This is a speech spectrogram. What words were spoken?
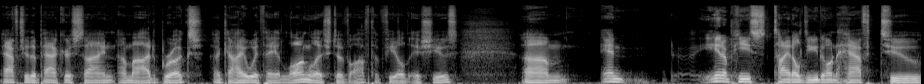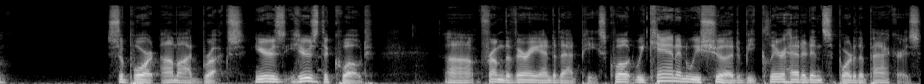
after the Packers signed Ahmad Brooks, a guy with a long list of off the field issues. Um, and in a piece titled, You Don't Have to Support Ahmad Brooks. Here's, here's the quote uh, from the very end of that piece. Quote, We can and we should be clear headed in support of the Packers.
